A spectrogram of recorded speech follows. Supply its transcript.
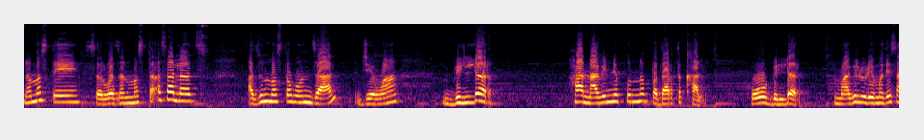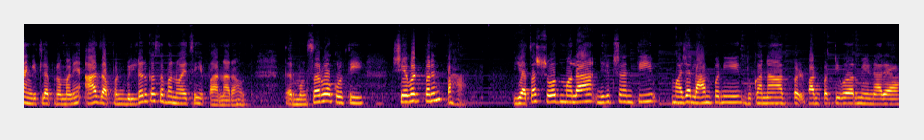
नमस्ते. सर्वजण मस्त असालच. अजून मस्त होऊन जाल. जेव्हा बिल्डर हा नाविन्यपूर्ण पदार्थ खाल. हो बिल्डर. मागील व्हिडिओमध्ये सांगितल्याप्रमाणे आज आपण बिल्डर कसं बनवायचं हे पाहणार आहोत. तर मग सर्व कृती शेवटपर्यंत पहा. याचा शोध मला निरीक्षणांती माझ्या लहानपणी दुकानात प- पानपट्टीवर मिळणाऱ्या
